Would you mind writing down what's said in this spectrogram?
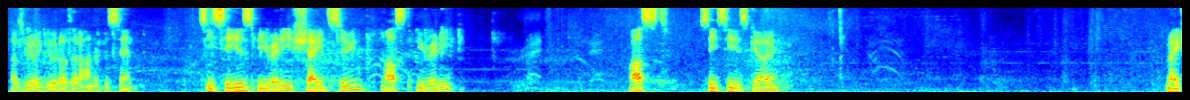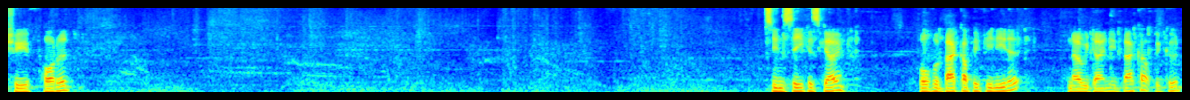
That was really good, I was at 100%. CCers, be ready. Shade soon. Lust, be ready. Lust. CCers, go. Make sure you've potted. Sin Seekers, go. Call for backup if you need it. No, we don't need backup. We're good.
